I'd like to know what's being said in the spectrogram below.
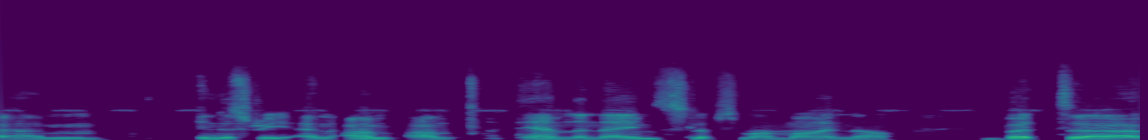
um, industry. And I'm I'm damn the name slips my mind now, but uh,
